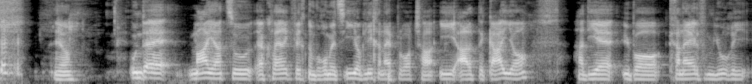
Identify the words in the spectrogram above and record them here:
Das Ja. Ja. Und äh, Maja, zur Erklärung vielleicht noch, warum jetzt ich ja gleich einen Apple Watch habe. Ich, alte Geier, habe die über Kanäle vom Juri,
